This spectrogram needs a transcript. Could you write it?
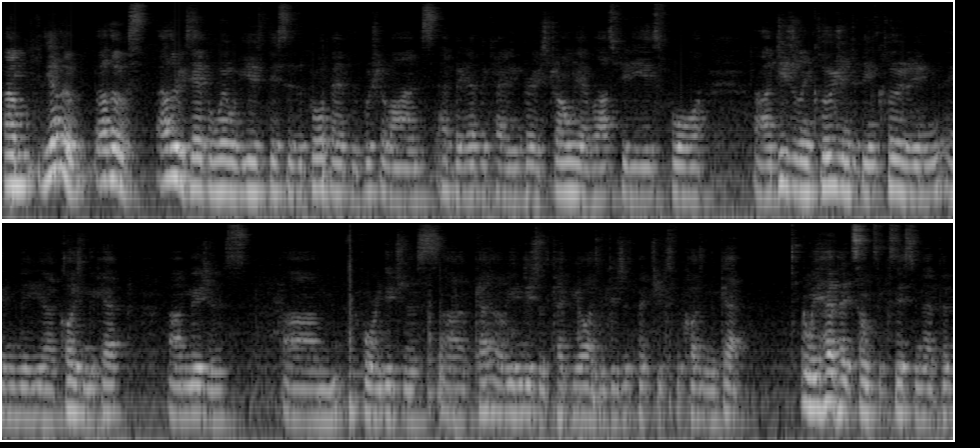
Um, the other other other example where we've used this is the Broadband for the Bush Alliance have been advocating very strongly over the last few years for uh, digital inclusion to be included in in the uh, closing the gap uh, measures um, for Indigenous uh, Indigenous KPIs, Indigenous metrics for closing the gap. And we have had some success in that, but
